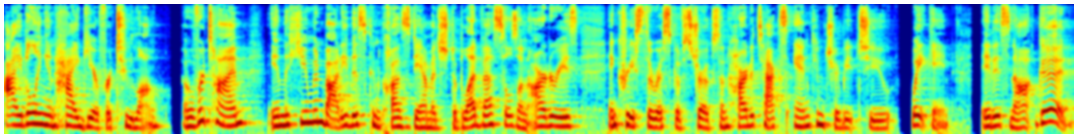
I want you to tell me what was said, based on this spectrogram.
idling in high gear for too long. Over time, in the human body, this can cause damage to blood vessels and arteries, increase the risk of strokes and heart attacks, and contribute to weight gain. It is not good.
